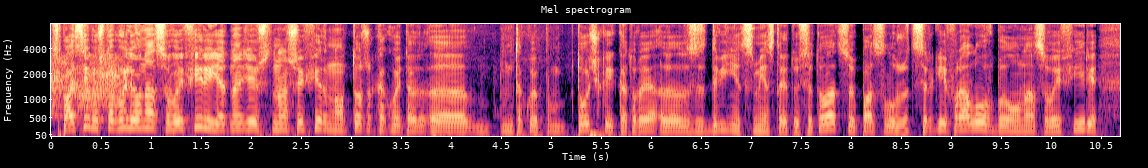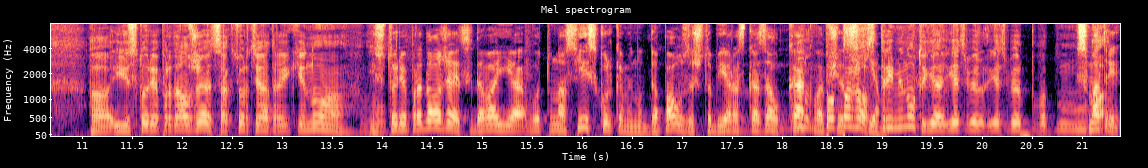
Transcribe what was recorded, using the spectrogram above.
Спасибо, что были у нас в эфире. Я надеюсь, что наш эфир, ну, тоже какой-то э, такой точкой, которая э, сдвинет с места эту ситуацию, послужит. Сергей Фролов был у нас в эфире. А, и история продолжается. Актер театра и кино. История продолжается. Давай я... Вот у нас есть сколько минут до паузы, чтобы я рассказал, как ну, вообще Пожалуйста, схема. три минуты, я, я тебе, я тебе Смотри,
